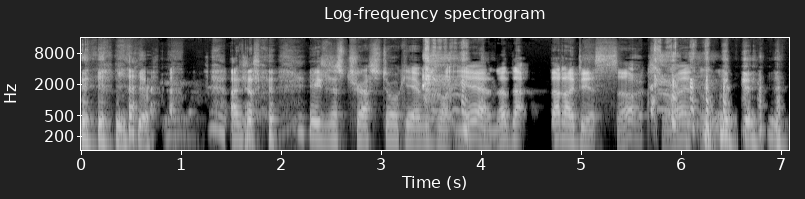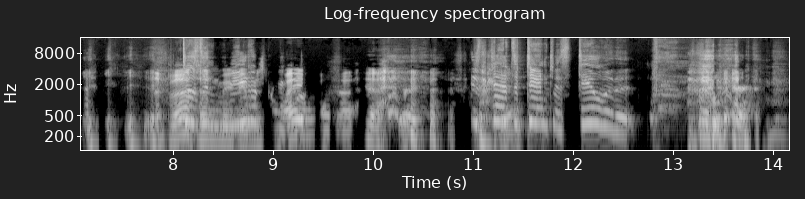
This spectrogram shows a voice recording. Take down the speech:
yeah. I just, he's just trash talking. Everyone's like, "Yeah, no, that that idea sucks, right?" the Burton Doesn't movie was way better. Yeah. His dad's a dentist. Deal with it.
